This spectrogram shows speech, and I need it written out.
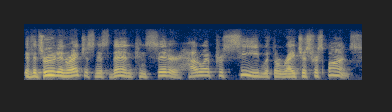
If it's rooted in righteousness, then consider how do I proceed with the righteous response?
